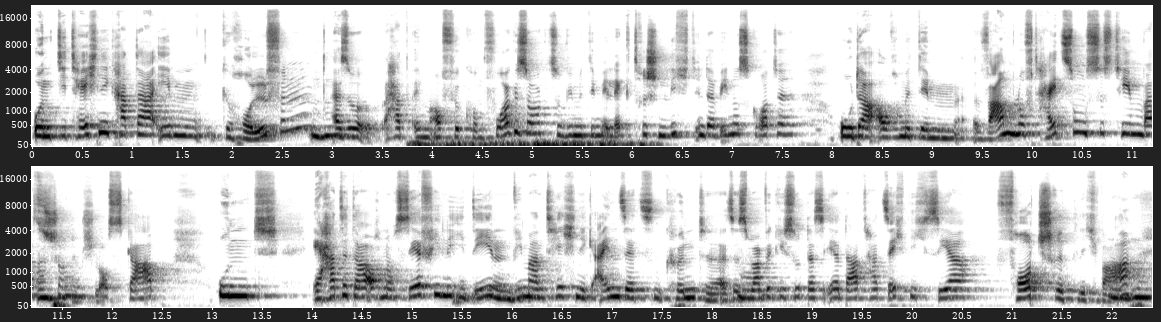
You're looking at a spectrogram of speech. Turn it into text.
Und die Technik hat da eben geholfen, mhm. also hat eben auch für Komfort gesorgt, so wie mit dem elektrischen Licht in der Venusgrotte oder auch mit dem Warmluftheizungssystem, was mhm. es schon im Schloss gab. Und er hatte da auch noch sehr viele Ideen, wie man Technik einsetzen könnte. Also es war wirklich so, dass er da tatsächlich sehr fortschrittlich war, mhm.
